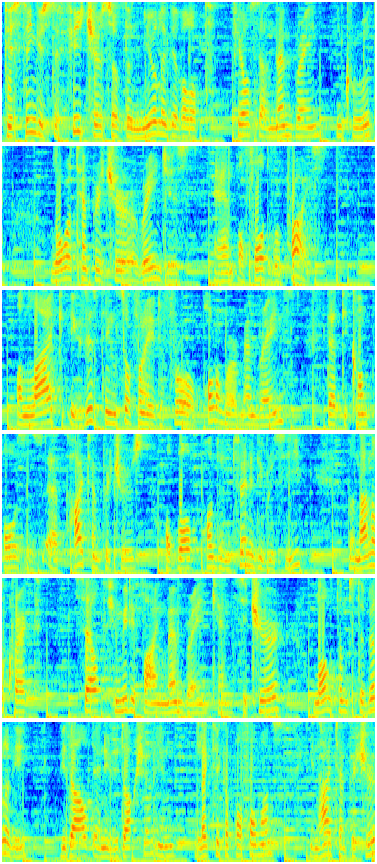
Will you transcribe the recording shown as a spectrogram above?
Distinguished features of the newly developed fuel cell membrane include lower temperature ranges and affordable price. Unlike existing sulfonated fluoropolymer membranes that decomposes at high temperatures above 120 degrees C, the nanocracked self-humidifying membrane can secure long-term stability without any reduction in electrical performance in high temperature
